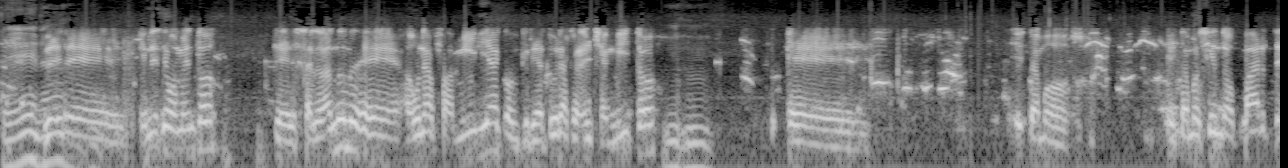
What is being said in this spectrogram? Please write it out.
Sí, no. Desde, en este momento, eh, saludando eh, a una familia con criaturas con el changuito. Eh, estamos estamos siendo parte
